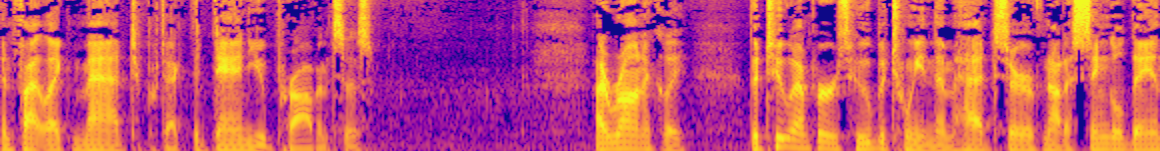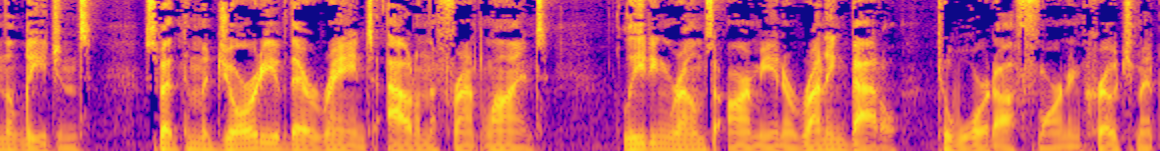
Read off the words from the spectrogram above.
and fight like mad to protect the Danube provinces. Ironically, the two emperors who between them had served not a single day in the legions spent the majority of their reigns out on the front lines, leading Rome's army in a running battle to ward off foreign encroachment.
